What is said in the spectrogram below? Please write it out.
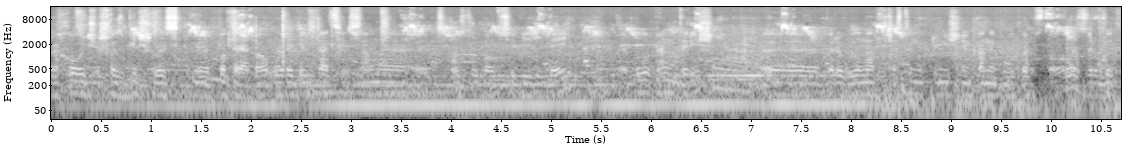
Враховуючи, що збільшилась е, потреба у реабілітації саме приміщення, яка не використовувалась, зробити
